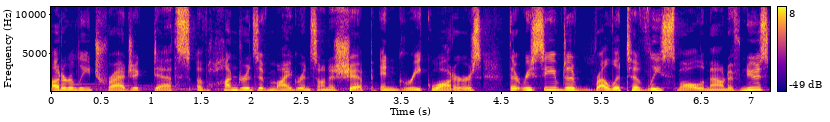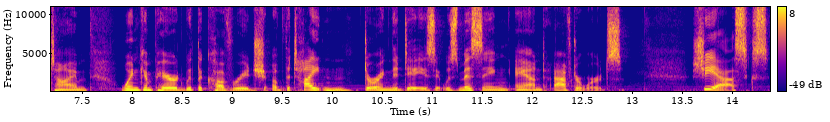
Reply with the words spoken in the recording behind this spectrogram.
utterly tragic deaths of hundreds of migrants on a ship in Greek waters that received a relatively small amount of news time when compared with the coverage of the Titan during the days it was missing and afterwards. She asks,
